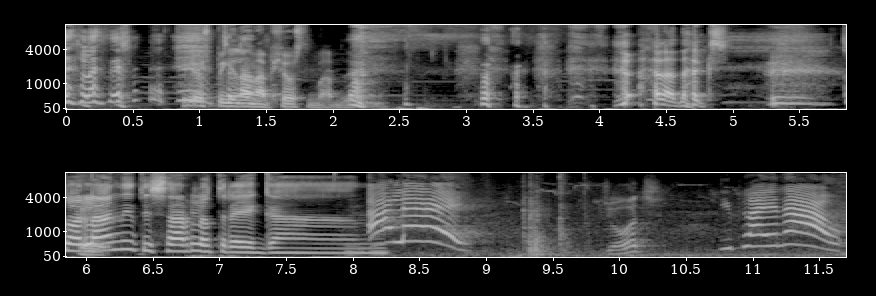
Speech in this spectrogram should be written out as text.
Ποιος πήγαινα να πιω στην pub. δεν- Αλλά εντάξει. Το αλάνι της Σάρλοτ Ρέγκαν. George? You playing out?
